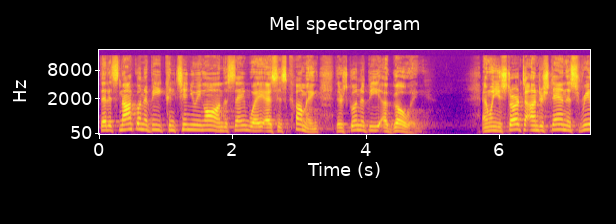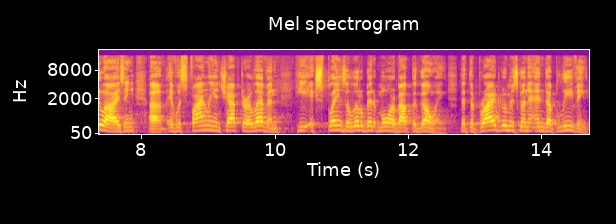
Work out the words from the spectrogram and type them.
that it's not going to be continuing on the same way as his coming. There's going to be a going. And when you start to understand this, realizing um, it was finally in chapter 11, he explains a little bit more about the going, that the bridegroom is going to end up leaving.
